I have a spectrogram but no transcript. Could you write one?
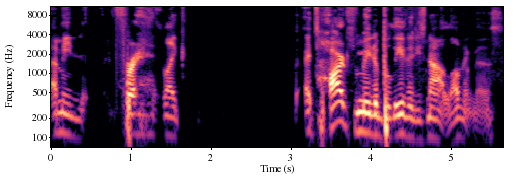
I mean, for like it's hard for me to believe that he's not loving this.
